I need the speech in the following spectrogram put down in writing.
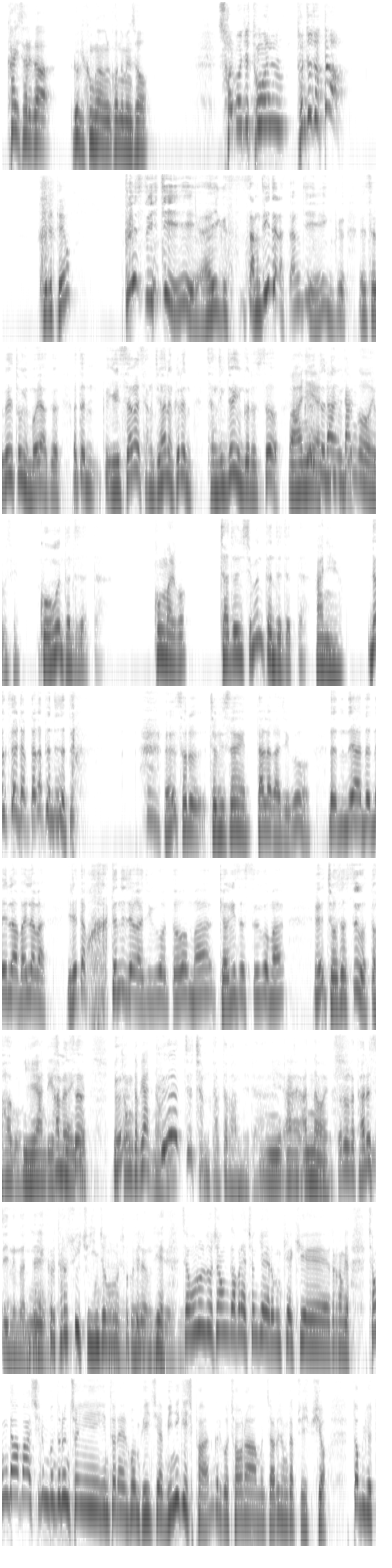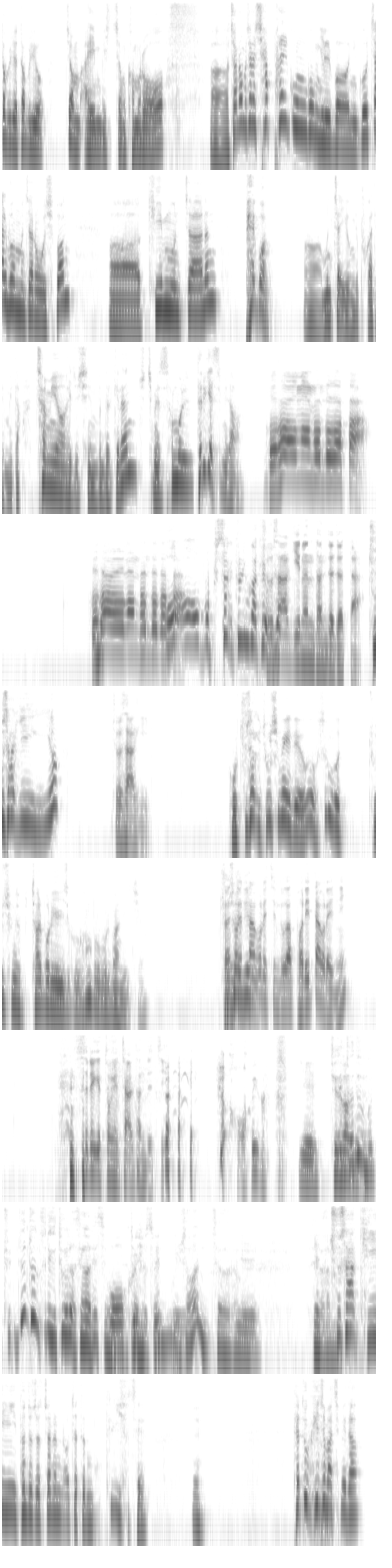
카이사르가 루비콘강을 건너면서 설거지통은 던져줬다! 이랬대요? 그럴 수도 있지. 아이, 그, 쌍징이잖아, 쌍징. 그, 설거지통이 뭐야, 그, 어떤, 그, 일상을 상징하는 그런 상징적인 거로서. 아니에요. 그걸 던지고 딴 이제 거 해보세요. 공은 던져졌다. 공 말고? 자존심은 던져졌다. 아니에요. 멱살 잡다가 던져졌다. 어? 서로 정신성에 달라가지고, 너, 너, 야, 너, 너 일로 와봐, 일로 와봐. 이랬다 확 던져져가지고, 또 막 경위서 쓰고, 막, 어? 조서 쓰고 또 하고. 예, 안 되겠습니다. 하면서, 이게 정답이 안 나와요. 그거 저참 답답합니다. 예, 아, 안 나와요. 서로가 다를 수 있는 건데. 예, 그렇다 할수 있죠. 인정을 예, 서로 해야지. 예. 그래. 자, 오늘도 정답을 애청자 여러분께 기회 들어갑니다. 정답 아시는 분들은 저희 인터넷 홈페이지와 미니 게시판 그리고 전화 문자로 정답 주십시오. www.imbc.com으로 어, 전화 문자는 샵 8001번이고 짧은 문자는 50원, 어, 긴 문자는 100원. 어, 문자 이용료 부과됩니다. 참여해 주신 분들께는 추첨해서 선물 드리겠습니다. 주사위는 던져졌다. 주사위는 던져졌다. 어, 어, 뭐 비슷하게 들린 것 같아요. 주사기는 던져졌다. 주사기요? 주사기. 그 주사기 조심해야 돼요. 쓴 거 조심해서 잘 버려야지. 그거 함부로 버리면 안 되죠. 던졌다 그랬지 누가 버렸다 그랬니? 쓰레기통에 잘 던졌지. 어이구, 예, 죄송합니다. 저도 뭐, 주- 전 쓰레기통이라고 생각했습니다. 오, 그러셨어요? 좀 예. 이상한 생각을. 예, 예. 주사기 던져졌자는 어쨌든 틀리셨어요. 예. 대통령 퀴즈 마칩니다.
